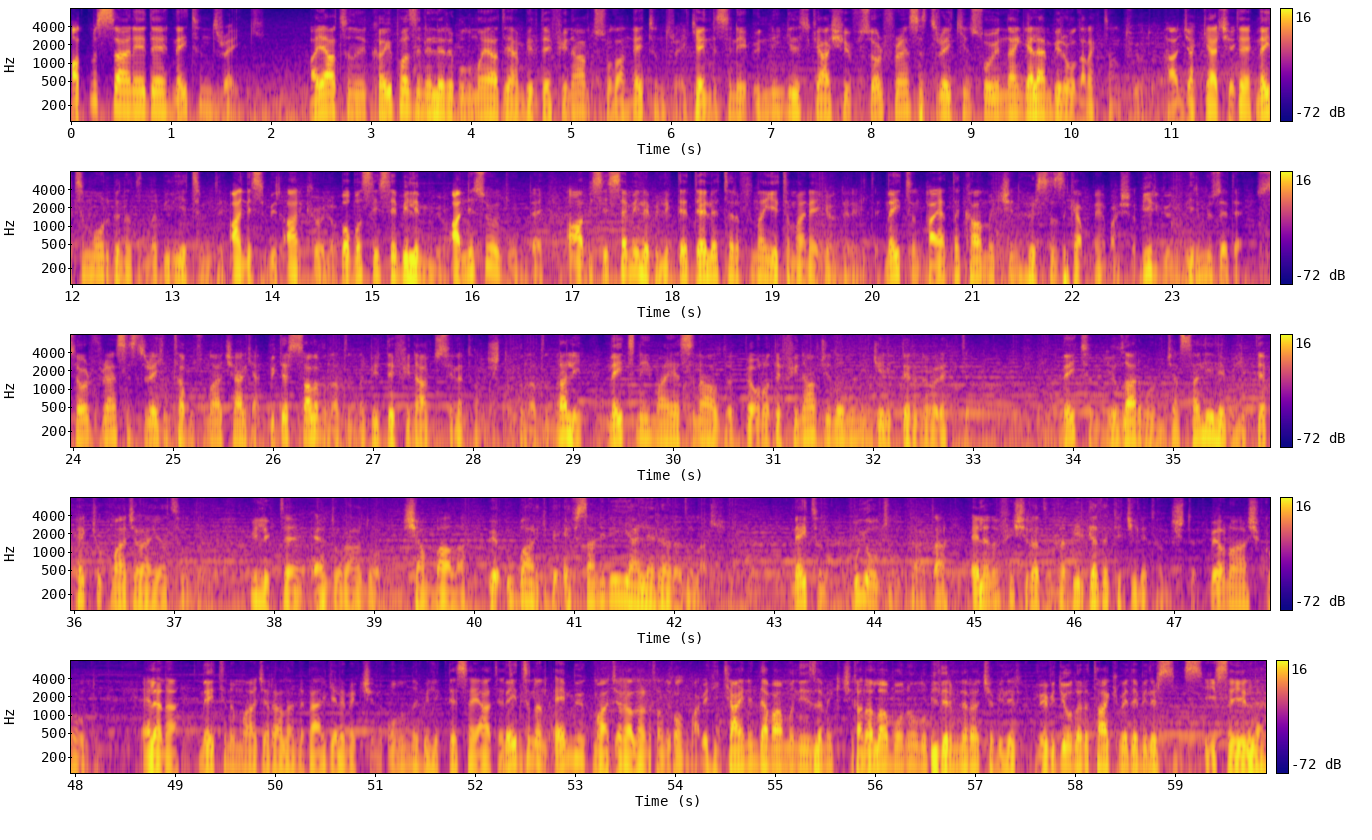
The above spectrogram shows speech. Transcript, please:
60 saniyede Nathan Drake. Hayatını kayıp hazineleri bulmaya adayan bir define avcısı olan Nathan Drake, kendisini ünlü İngiliz kaşif Sir Francis Drake'in soyundan gelen biri olarak tanıtıyordu. Ancak gerçekte Nathan Morgan adında bir yetimdi. Annesi bir arkeolog, babası ise bilinmiyor. Annesi öldüğünde abisi Sam ile birlikte devlet tarafından yetimhaneye gönderildi. Nathan hayatta kalmak için hırsızlık yapmaya başladı. Bir gün bir müzede Sir Francis Drake'in tabutunu açarken Victor Sullivan adında bir define avcısıyla tanıştı. Bunun adında Sally, Nathan'ı himayesine aldı ve ona define avcılığının inceliklerini öğretti. Nathan yıllar boyunca Sally ile birlikte pek çok maceraya atıldı. Birlikte Eldorado, Shambhala ve Ubar gibi efsanevi yerleri aradılar. Nathan bu yolculuklarda Elena Fisher adında bir gazeteciyle tanıştı ve ona aşık oldu. Elena, Nathan'ın maceralarını belgelemek için onunla birlikte seyahat etmeyi Nathan'ın en büyük maceralarına tanık olmak ve hikayenin devamını izlemek için kanala abone olup bildirimleri açabilir ve videoları takip edebilirsiniz. İyi seyirler.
